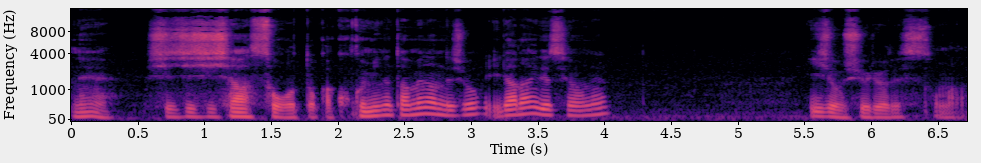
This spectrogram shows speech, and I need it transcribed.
え支持者層とか国民のためなんでしょ。いらないですよね。以上終了ですそんなの。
